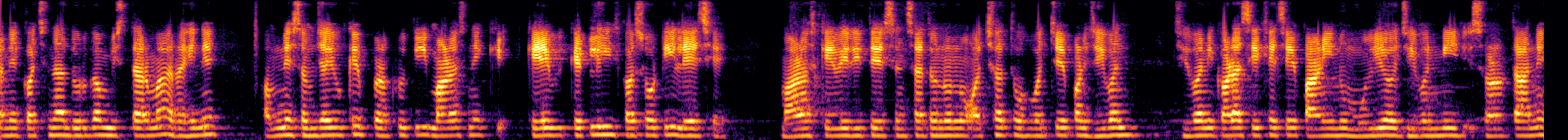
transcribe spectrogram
અને કચ્છના દુર્ગમ વિસ્તારમાં રહીને અમને સમજાયું કે પ્રકૃતિ માણસને કેટલી કસોટી લે છે. માણસ કેવી રીતે સંસાધનોનું અછત વચ્ચે પણ જીવન, જીવવાની કળા શીખે છે. પાણીનું મૂલ્ય, જીવનની સરળતા અને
